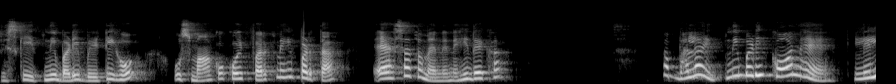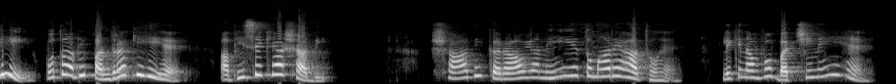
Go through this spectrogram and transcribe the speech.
जिसकी इतनी बड़ी बेटी हो, उस माँ को कोई फ़र्क नहीं पड़ता, ऐसा तो मैंने नहीं देखा। अब भला इतनी बड़ी कौन है? लिली, वो तो अभी पंद्रह की ही है, अभी से क्या शादी? शादी कराओ या नहीं, ये तुम्हारे हाथों है, लेकिन अब वो बच्ची नहीं है।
